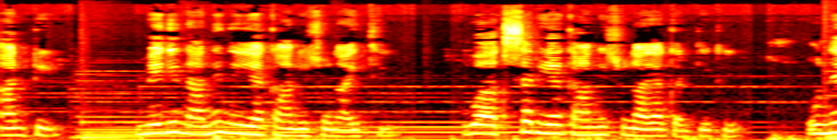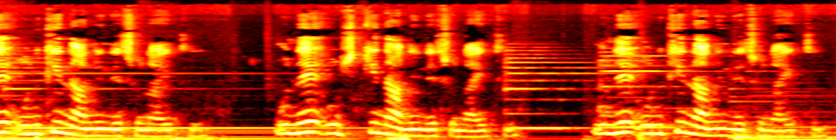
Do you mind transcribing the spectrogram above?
आंटी, मेरी नानी ने यह कहानी सुनाई थी। वह अक्सर यह कहानी सुनाया करती थी। उन्हें उनकी नानी ने सुनाई थी। उन्हें उसकी नानी ने सुनाई थी। उन्हें उनकी नानी ने सुनाई थी।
